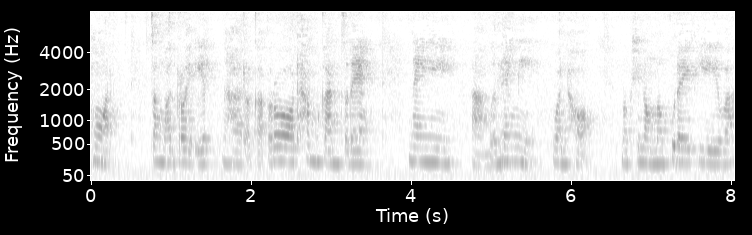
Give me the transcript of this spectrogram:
ฮอดจังหวัดร้อยเอ็ดนะคะแล้วก็รอทำการแสดงในอ่ามื้อแรกนี้วันถาะเนาะพี่น้องน้องผู้ใดทีว่า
